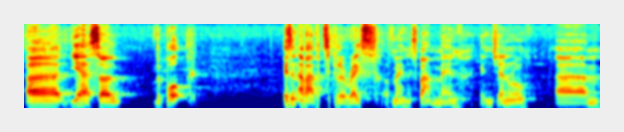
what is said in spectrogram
Uh, yeah, so the book isn't about a particular race of men, it's about men in general. Um,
